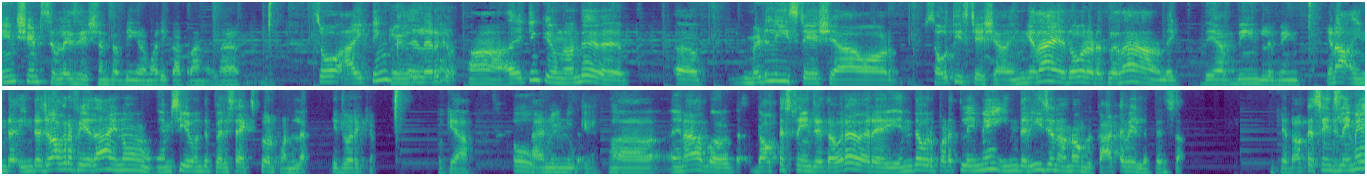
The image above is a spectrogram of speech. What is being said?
ancient civilizations அப்படிங்கிற மாதிரி காட்டுறாங்கல்ல. ஸோ ஐ திங்க். இதுல இருக்கு ஐ திங்க் இவங்க வந்து Middle East Asia or South East Asia இங்கே தான் ஏதோ ஒரு இடத்துல தான் like they have been living ஏன்னா இந்த இந்த ஜியாகிரஃபியை தான் இன்னும் எம்சிஏ வந்து பெருசா எக்ஸ்ப்ளோர் பண்ணல இது வரைக்கும். ஓகே ஏன்னா டாக்டர் ஸ்ட்ரேஞ்சை தவிர வேற எந்த ஒரு படத்துலயுமே இந்த ரீஜன் வந்து அவங்க காட்டவே இல்லை பெருசா. ஓகே டாக்டர் ஸ்ட்ரேஞ்ச்லயுமே.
